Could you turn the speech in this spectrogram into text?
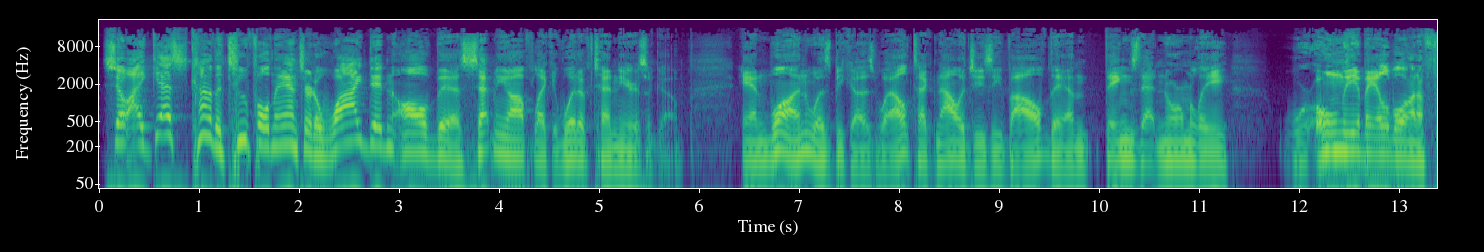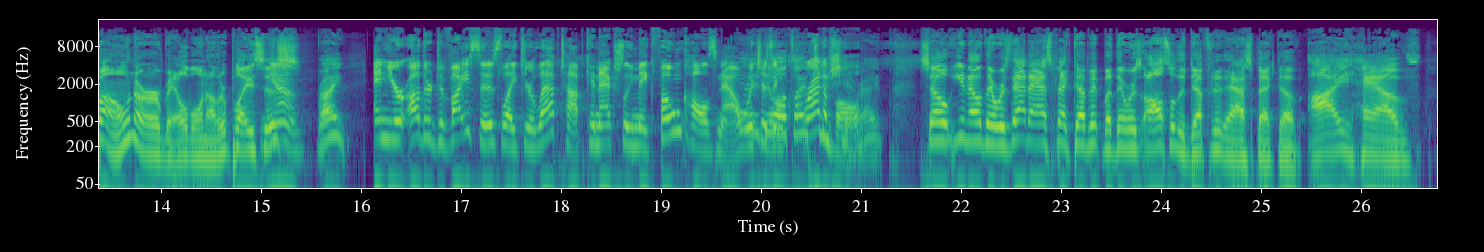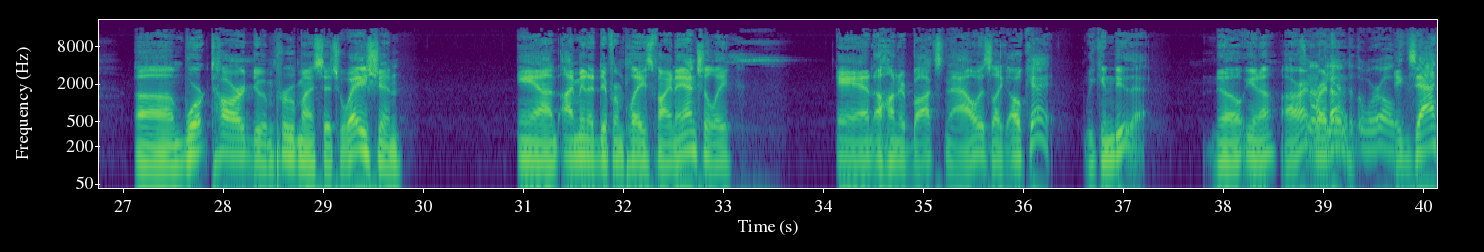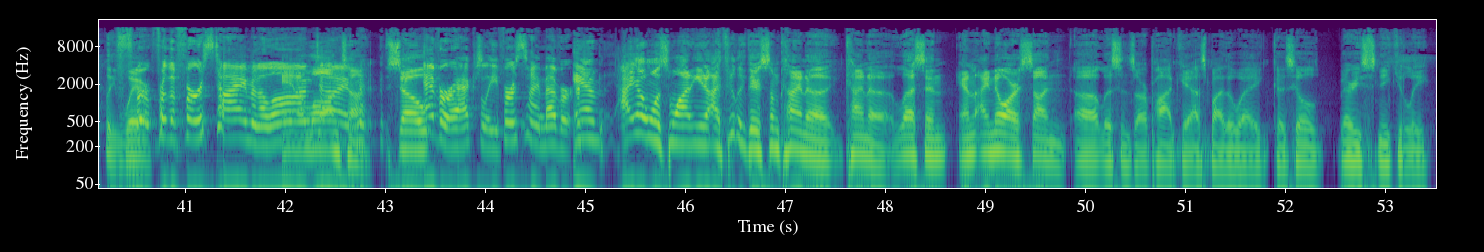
So I guess kind of the twofold answer to why didn't all this set me off like it would have 10 years ago. And one was because, well, technology's evolved and things that normally were only available on a phone are available in other places, Yeah. right? And your other devices, like your laptop, can actually make phone calls now, which is do all types of incredible. shit, right? So, you know, there was that aspect of it, but there was also the definite aspect of I have um, worked hard to improve my situation and I'm in a different place financially. and a hundred bucks now is like okay, we can do that. No, you know, all right, not right the on. end of the world. Exactly. Where for, for the first time in a long, in a long time. So ever actually first time ever. and I almost want you know I feel like there's some kind of kind of lesson, and I know our son uh, listens to our podcast by the way because he'll very sneakily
